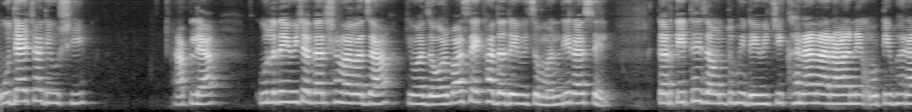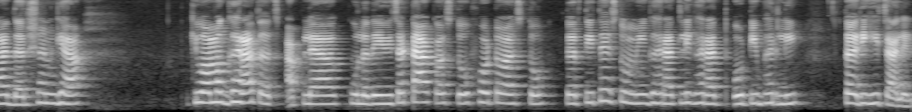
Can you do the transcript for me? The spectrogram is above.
उद्याच्या दिवशी आपल्या कुलदेवीच्या दर्शनाला जा किंवा जवळपास एखादं देवीचं मंदिर असेल तर तिथे जाऊन तुम्ही देवीची खना नारळाने ओटी भरा दर्शन घ्या. किंवा मग घरातच आपल्या कुलदेवीचा टाक असतो फोटो असतो तर तिथेच तुम्ही घरातली घरात ओटी भरली तरीही चालेल.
